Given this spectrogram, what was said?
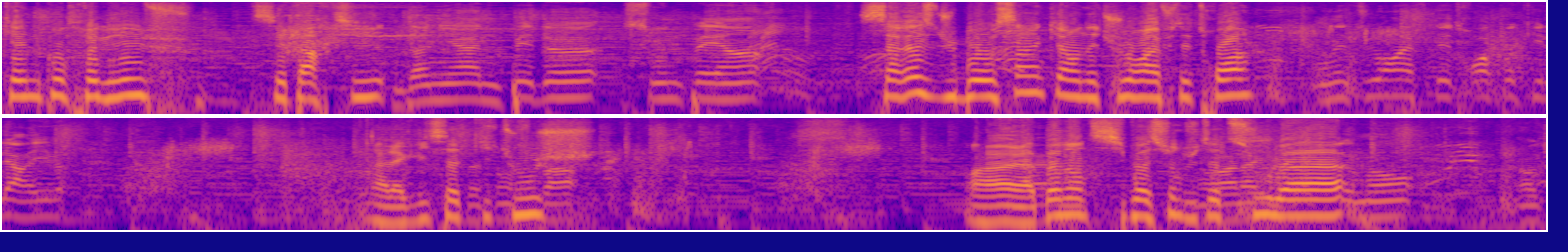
Ken contre Griff, c'est parti. Donian P2, Soon P1. Ça reste du BO5, hein, on est toujours en FT3. On est toujours en FT3 quoi qu'il arrive. Ah, la glissade Ça qui touche. Voilà, la bonne anticipation du Voilà, Tatsu là. Ok,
